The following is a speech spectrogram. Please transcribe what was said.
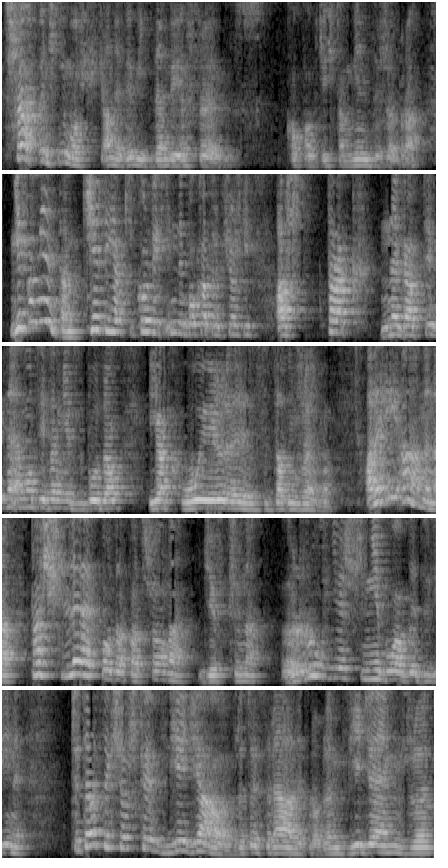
trzasnąć nim o ścianę, wybić zęby, jeszcze skopał gdzieś tam między żebra. Nie pamiętam, kiedy jakikolwiek inny bohater książki aż tak negatywne emocje we mnie wzbudzał, jak Will w zadłużeniu. Ale i Anna, ta ślepo zapatrzona dziewczyna, również nie była bez winy. Czytając tę książkę wiedziałem, że to jest realny problem. Wiedziałem, że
